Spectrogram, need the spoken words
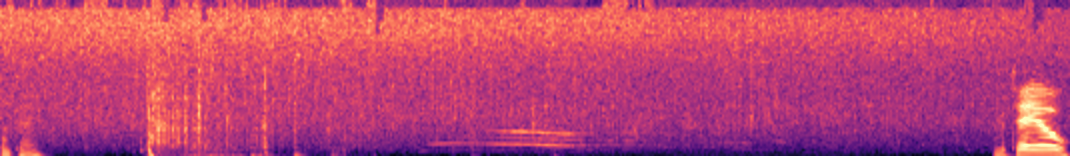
Okay. Mateo!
